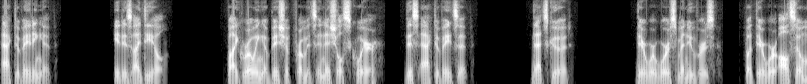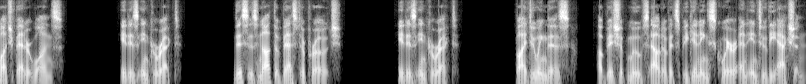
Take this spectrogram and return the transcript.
activating it. It is ideal. By growing a bishop from its initial square, this activates it. That's good. There were worse maneuvers, but there were also much better ones. It is incorrect. This is not the best approach. It is incorrect. By doing this, a bishop moves out of its beginning square and into the action.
